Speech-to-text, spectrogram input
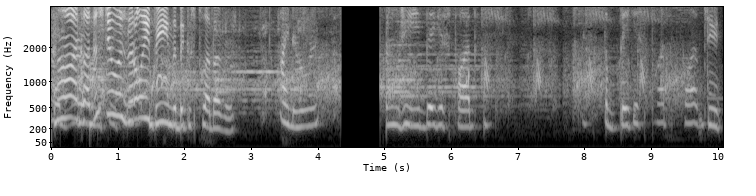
Oh my god, this dude is literally being the biggest pleb ever. I know it. MG, biggest pleb. Is it the biggest pleb pleb? Dude,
